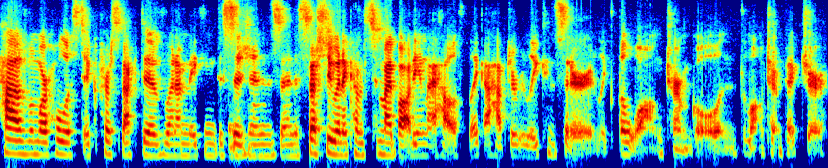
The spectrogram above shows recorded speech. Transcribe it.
have a more holistic perspective when I'm making decisions. And especially when it comes to my body and my health, like I have to really consider like the long term goal and the long term picture.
